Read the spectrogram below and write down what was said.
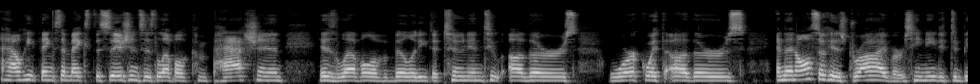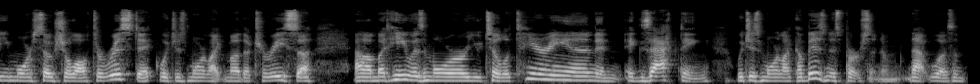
how he thinks and makes decisions, his level of compassion, his level of ability to tune into others, work with others, and then also his drivers. He needed to be more social altruistic, which is more like Mother Teresa, um, but he was more utilitarian and exacting, which is more like a business person. And that wasn't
